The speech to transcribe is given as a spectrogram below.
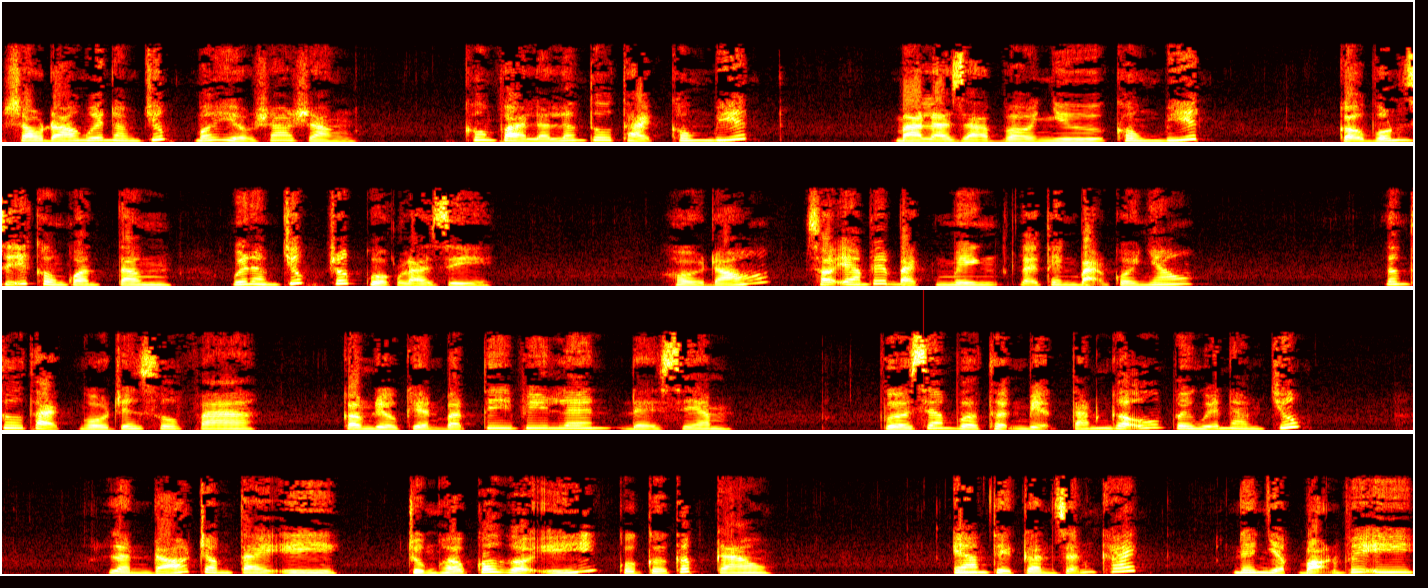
sau đó nguyễn nam trúc mới hiểu ra rằng không phải là lâm thu thạch không biết, mà là giả vờ như không biết. Cậu vốn dĩ không quan tâm nguyễn nam trúc rốt cuộc là gì. Hồi đó sao em với bạch minh lại thành bạn của nhau. Lâm thu thạch ngồi trên sofa, cầm điều khiển bật tivi lên để xem. Vừa xem vừa thuận miệng tán gẫu với nguyễn nam trúc. Lần đó trong tay y, trùng hợp có gợi ý của cửa cấp cao. Em thì cần dẫn khách, nên nhập bọn với y.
